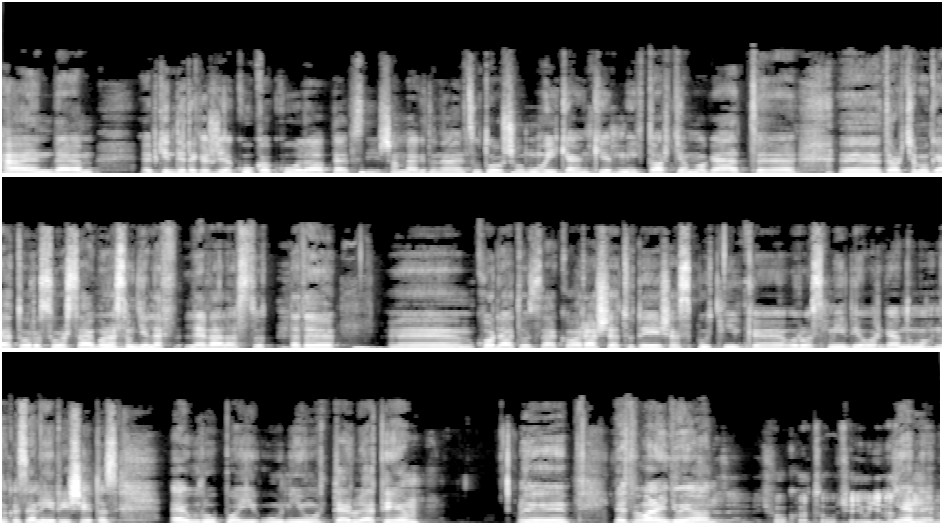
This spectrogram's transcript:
H&M. Egyébként érdekes, hogy a Coca-Cola, a Pepsi és a McDonald's utolsó mohikánként még tartja magát, tartja magát Oroszországban. Aztán ugye le, leválasztott, tehát korlátozzák a Russia Today és a Sputnik orosz médiaorgánumoknak az elérését az Európai Unió területén. Illetve van egy olyan fogható, úgyhogy ugyanaz Igen,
